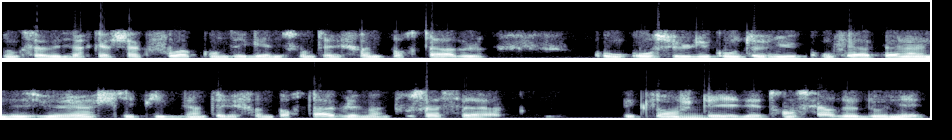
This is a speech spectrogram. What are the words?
Donc ça veut dire qu'à chaque fois qu'on dégaine son téléphone portable, qu'on consulte du contenu, qu'on fait appel à un des usages typiques d'un téléphone portable, et ben tout ça, ça déclenche Mmh. des, des transferts de données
